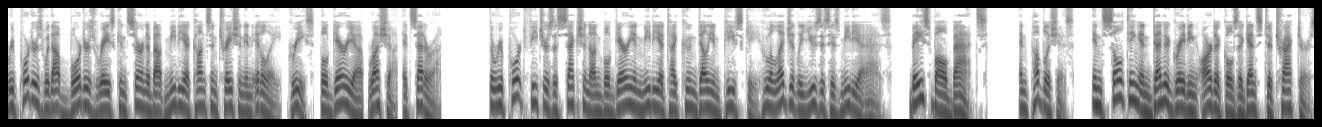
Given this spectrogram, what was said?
Reporters Without Borders raise concern about media concentration in Italy, Greece, Bulgaria, Russia, etc. The report features a section on Bulgarian media tycoon Delian Peevski who allegedly uses his media as «baseball bats» and publishes «insulting and denigrating articles against detractors».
